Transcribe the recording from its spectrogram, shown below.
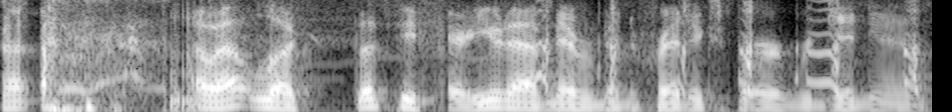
Uh, oh, well, look, let's be fair. You and I have never been to Fredericksburg, Virginia.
